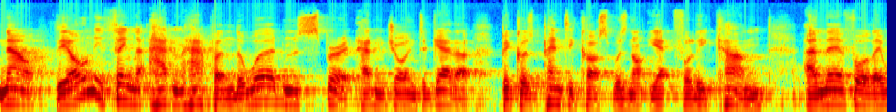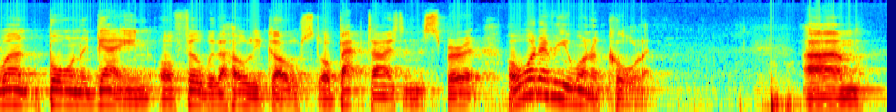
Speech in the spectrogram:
Now, the only thing that hadn't happened, the Word and the Spirit hadn't joined together because Pentecost was not yet fully come, and therefore they weren't born again or filled with the Holy Ghost or baptized in the Spirit or whatever you want to call it. Um,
